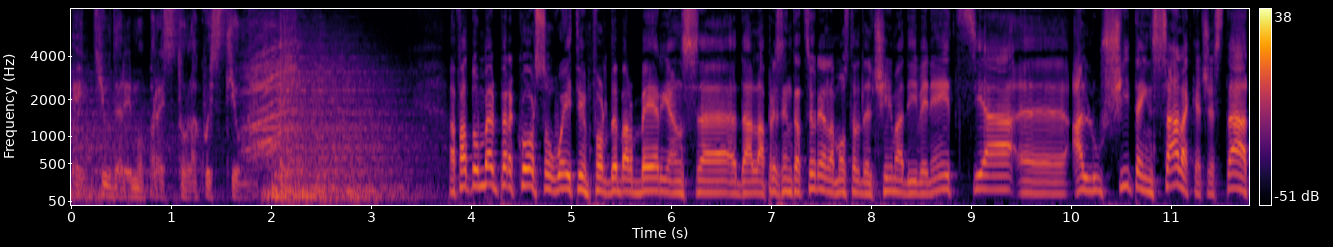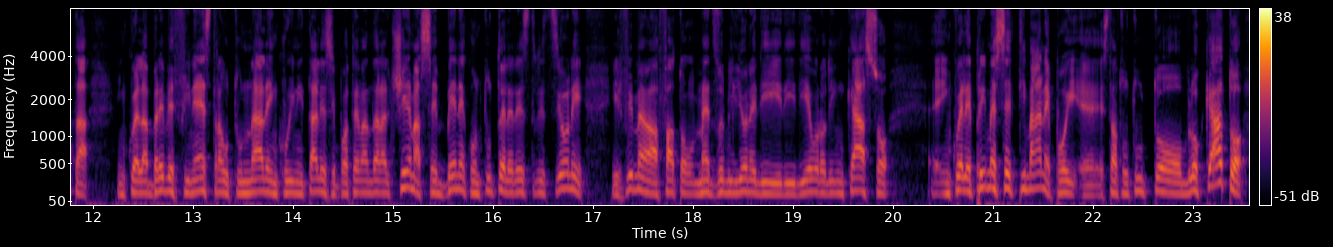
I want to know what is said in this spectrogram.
E chiuderemo presto la questione. Ha fatto un bel percorso Waiting for the Barbarians eh, dalla presentazione alla mostra del cinema di Venezia eh, all'uscita in sala che c'è stata in quella breve finestra autunnale in cui in Italia si poteva andare al cinema, sebbene con tutte le restrizioni il film aveva fatto mezzo milione di, di, di euro di incasso in quelle prime settimane poi eh, è stato tutto bloccato.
